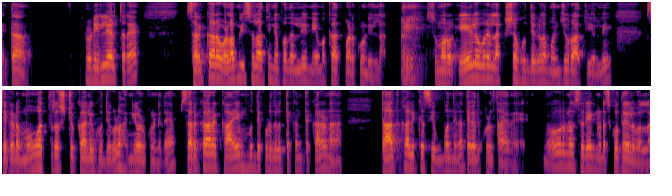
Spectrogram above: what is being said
ಆಯ್ತಾ? ನೋಡಿ, ಇಲ್ಲಿ ಹೇಳ್ತಾರೆ ಸರ್ಕಾರ ಒಳ ಮೀಸಲಾತಿ ನೆಪದಲ್ಲಿ ನೇಮಕಾತಿ ಮಾಡ್ಕೊಂಡಿಲ್ಲ. ಸುಮಾರು ಏಳೂವರೆ ಲಕ್ಷ ಹುದ್ದೆಗಳ ಮಂಜೂರಾತಿಯಲ್ಲಿ ಶೇಕಡ ಮೂವತ್ತರಷ್ಟು ಖಾಲಿ ಹುದ್ದೆಗಳು ಹಂಗೆ ಉಳ್ಕೊಂಡಿದೆ. ಸರ್ಕಾರ ಕಾಯಂ ಹುದ್ದೆ ಕೊಡದಿರತಕ್ಕಂಥ ಕಾರಣ ತಾತ್ಕಾಲಿಕ ಸಿಬ್ಬಂದಿನ ತೆಗೆದುಕೊಳ್ತಾ ಇದೆ. ಅವರನ್ನು ಸರಿಯಾಗಿ ನಡೆಸ್ಕೋತಾ ಇಲ್ವಲ್ಲ?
